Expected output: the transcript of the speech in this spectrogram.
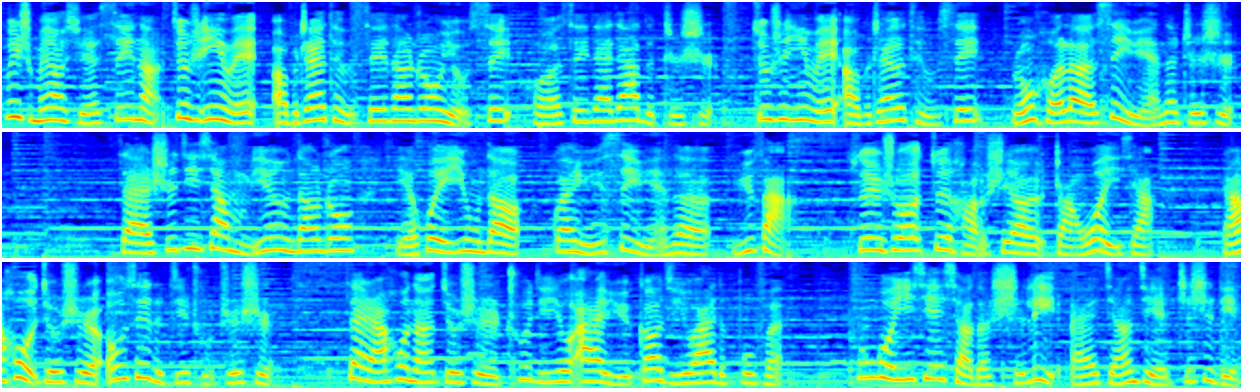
为什么要学 C 呢？就是因为 Objective C 当中有 C 和 C 加加的知识，就是因为 Objective C 融合了 C 语言的知识，在实际项目应用当中也会用到关于 C 语言的语法，所以说最好是要掌握一下。然后就是 OC 的基础知识，再然后呢就是初级 UI 与高级 UI 的部分。通过一些小的实例来讲解知识点，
